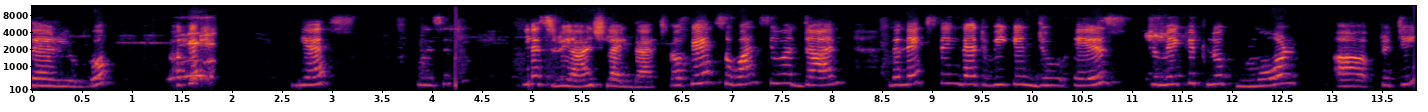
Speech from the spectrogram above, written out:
There you go. Okay. Yes. Who is it? Yes, Riyansh, like that. Okay. So once you are done, the next thing that we can do is to make it look more uh, pretty.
